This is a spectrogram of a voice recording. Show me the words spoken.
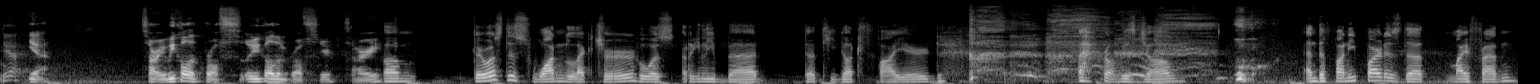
Yeah. Yeah. Sorry, we call it profs. We call them profs here. Sorry. Um, there was this one lecturer who was really bad that he got fired from his job. And the funny part is that my friend,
